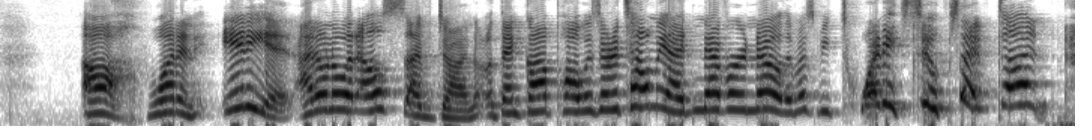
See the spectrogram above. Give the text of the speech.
Oh, what an idiot. I don't know what else I've done. Oh, thank God Paul was there to tell me. I'd never know. There must be 20 Zooms I've done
